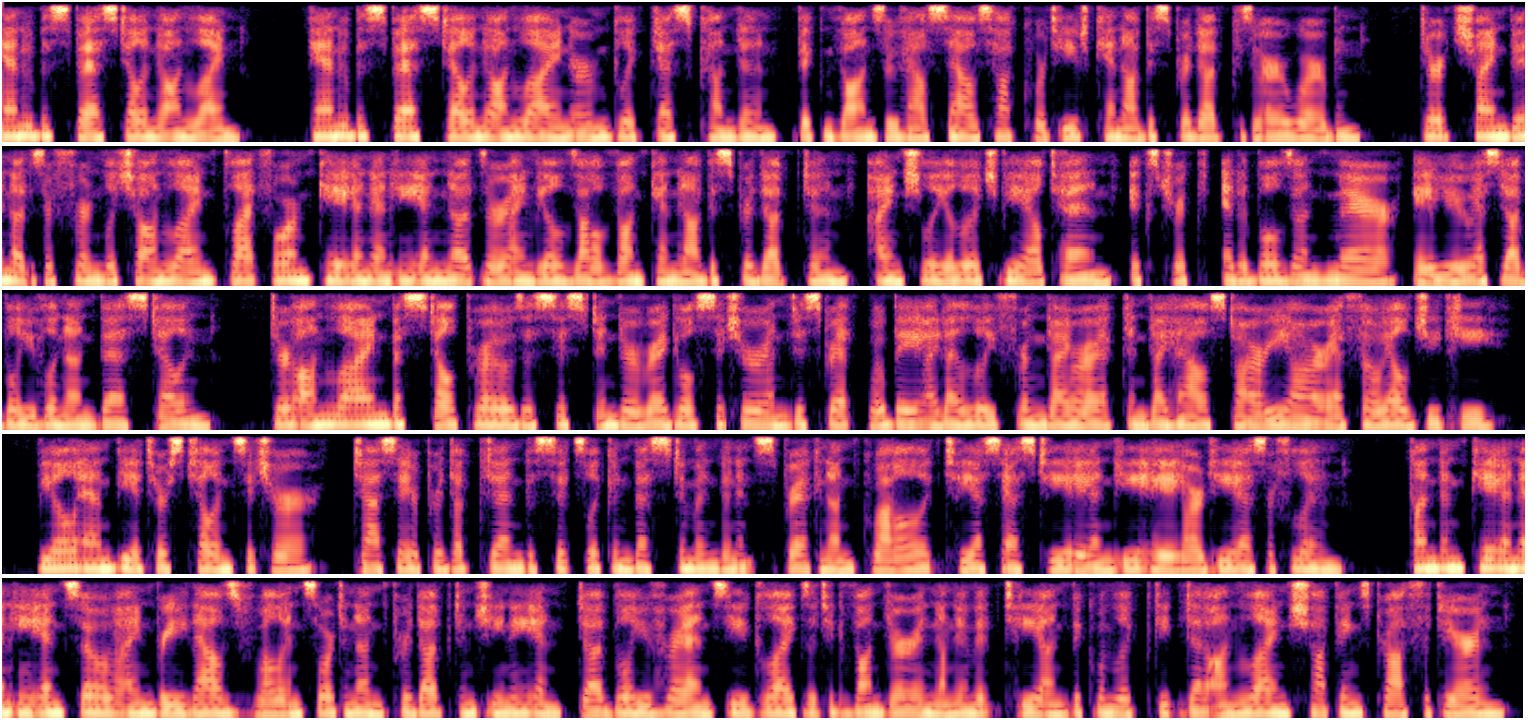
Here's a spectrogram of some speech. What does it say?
Cannabis bestellen online. Cannabis bestellen online ermglich es kunden, bicken von zu Haus aus hochwertige Cannabis-Produkte erwerben. Der Schein benutzer freundlich online Plattform KNNEN Nutzer Einvielzahl von Cannabis-Produkten, einschließlich BL10, Extract, Edibles und mehr, AUSW und bestellen. Der Online-Bestellprozess ist in der Regel sicher und diskret, wobei die Lieferung direkt in die Haus der ERFOLGT. Viel Anbieter stellen sicher, dass ihr Produkten besitzlichen Bestimmungen entsprechen und Qualitätstandards erfüllen. Kunden KNNEN so ein Breed auswählen sorten und Produkten genien, W Sie gleichzeitig von der Anonymity und Bequemlichkeit der Online-Shoppings profitieren.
